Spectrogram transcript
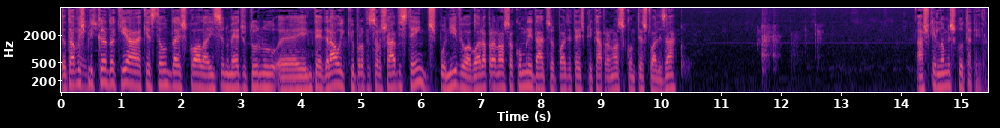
eu estava explicando aqui a questão da escola ensino médio turno eh, integral e que o professor Chaves tem disponível agora para a nossa comunidade. O senhor pode até explicar para nós, contextualizar? Acho que ele não me escuta, Keila.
